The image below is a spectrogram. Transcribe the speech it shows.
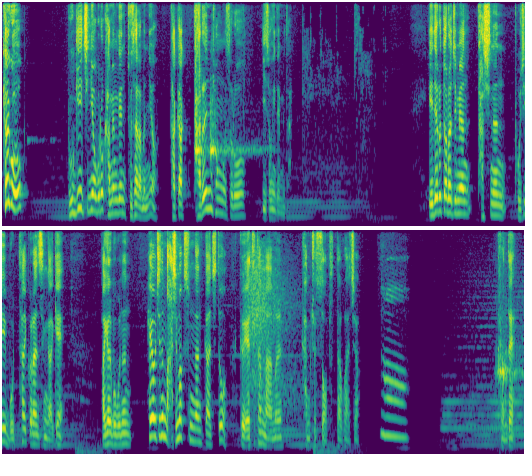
결국 무기징역으로 감형된 두 사람은요 각각 다른 형무소로 이송이 됩니다. 이대로 떨어지면 다시는 보지 못할 거란 생각에 박열 부부는 헤어지는 마지막 순간까지도 그 애틋한 마음을 감출 수 없었다고 하죠. 어. 그런데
